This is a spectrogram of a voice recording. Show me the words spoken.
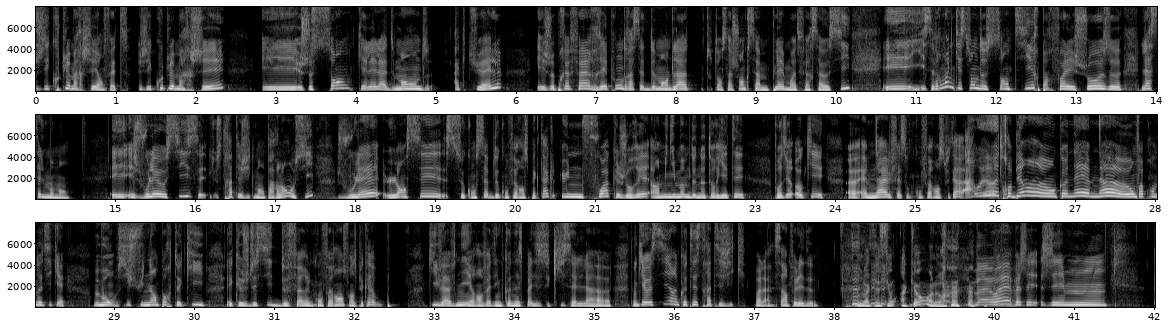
j'écoute le marché en fait. J'écoute le marché et je sens quelle est la demande actuelle. Et je préfère répondre à cette demande-là tout en sachant que ça me plaît, moi, de faire ça aussi. Et c'est vraiment une question de sentir parfois les choses. Là, c'est le moment. Et, et je voulais aussi, stratégiquement parlant aussi, je voulais lancer ce concept de conférence-spectacle une fois que j'aurai un minimum de notoriété. Pour dire, OK, euh, Emna, elle fait son conférence-spectacle. Ah oui, oui, trop bien, euh, on connaît Emna, euh, on va prendre nos tickets. Mais bon, si je suis n'importe qui et que je décide de faire une conférence ou un spectacle, qui va venir En fait, ils me connaissent pas, ils disent, c'est qui celle-là Donc il y a aussi un côté stratégique. Voilà, c'est un peu les deux. D'où la question à quand alors? Bah ouais, bah j'ai-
